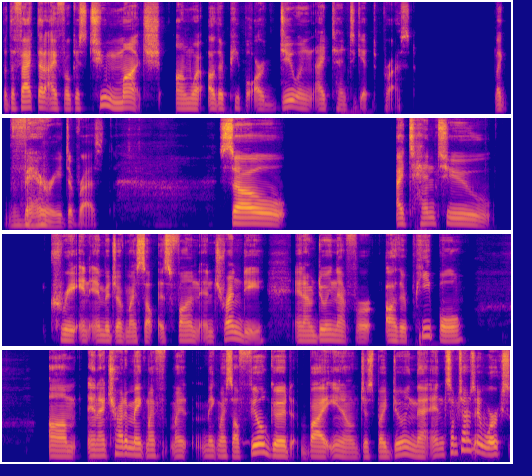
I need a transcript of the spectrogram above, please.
But the fact that I focus too much on what other people are doing, I tend to get depressed. Like very depressed. So I tend to create an image of myself as fun and trendy, and I'm doing that for other people. Um, and I try to make my my make myself feel good by, you know, just by doing that. And sometimes it works,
